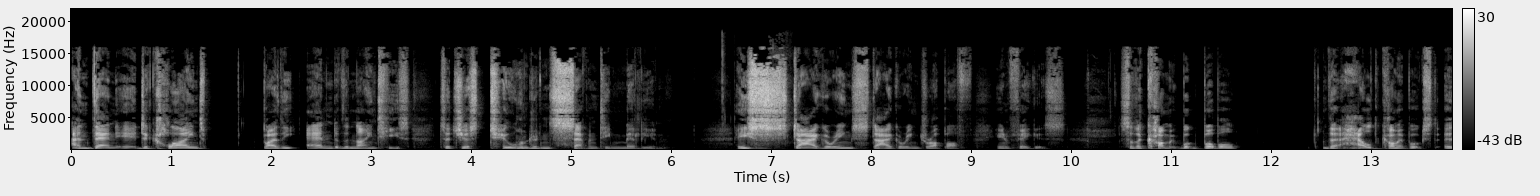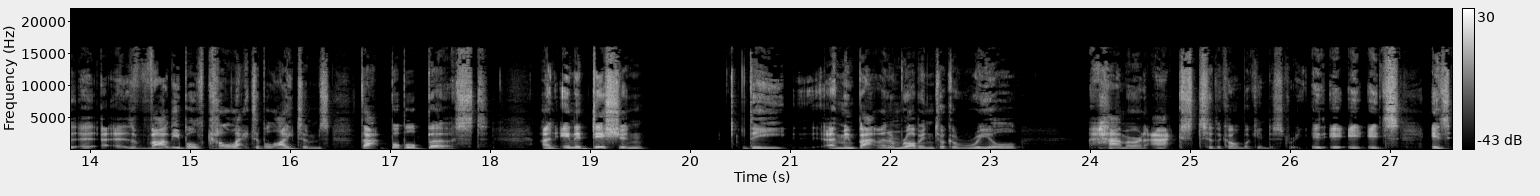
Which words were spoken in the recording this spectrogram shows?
And then it declined by the end of the 90s to just 270 million. A staggering, staggering drop off in figures. So the comic book bubble that held comic books uh, uh, as valuable collectible items, that bubble burst. And in addition, the I mean, Batman and Robin took a real hammer and axe to the comic book industry. It, it, it's it's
